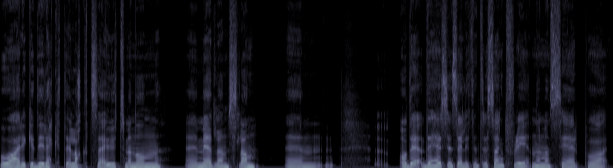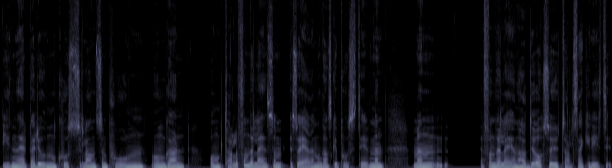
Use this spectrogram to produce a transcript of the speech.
og hun har ikke direkte lagt seg ut med noen eh, medlemsland. Og det, det her syns jeg er litt interessant, fordi når man ser på i denne perioden hvordan land som Polen, Ungarn omtaler von der Leyen, som, så er de ganske positive, men, men von der Leyen hadde jo også uttalt seg kritisk,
